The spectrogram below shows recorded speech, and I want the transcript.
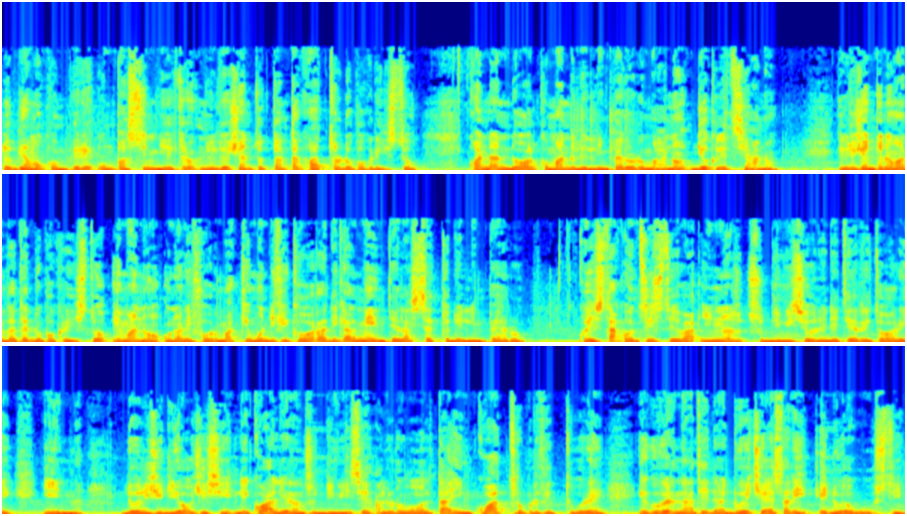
dobbiamo compiere un passo indietro nel 284 d.C., quando andò al comando dell'impero romano Diocleziano. Nel 293 d.C. emanò una riforma che modificò radicalmente l'assetto dell'impero. Questa consisteva in una suddivisione dei territori in 12 diocesi, le quali erano suddivise a loro volta in quattro prefetture e governate da due Cesari e due Augusti.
